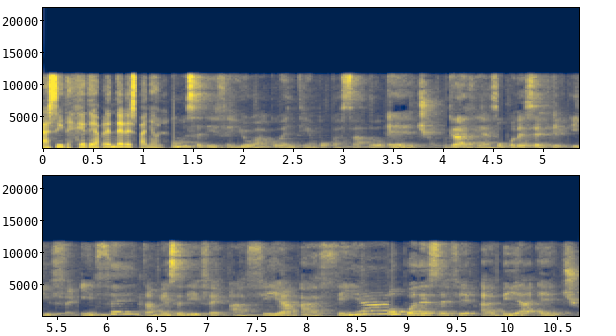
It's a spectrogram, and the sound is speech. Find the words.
Así dejé de aprender español. ¿Cómo se dice yo hago en tiempo pasado? He hecho. Gracias. O puedes decir hice. Hice también se dice hacía, hacía o puedes decir había hecho.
